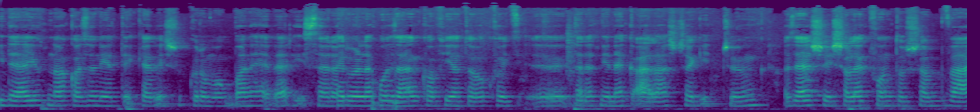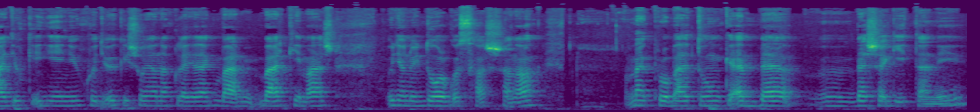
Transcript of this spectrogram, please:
ide eljutnak az önértékelésük koromokban hever, hiszen kerülnek hozzánk a fiatalok, hogy szeretnének állást segítsünk. Az első és a legfontosabb vágyuk, igényük, hogy ők is olyanak legyenek, bár, bárki más, ugyanúgy dolgozhassanak. Megpróbáltunk ebbe besegíteni,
